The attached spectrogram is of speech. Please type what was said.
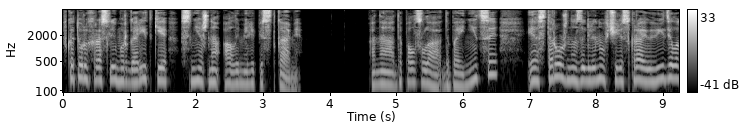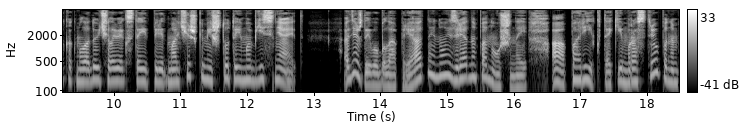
в которых росли маргаритки с нежно-алыми лепестками. Она доползла до бойницы и, осторожно заглянув через край, увидела, как молодой человек стоит перед мальчишками и что-то им объясняет. Одежда его была опрятной, но изрядно поношенной, а парик таким растрепанным,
